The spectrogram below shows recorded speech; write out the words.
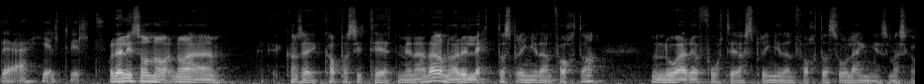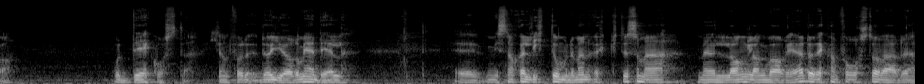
det er helt vilt. Og det er litt sånn nå, nå er kan si, kapasiteten min er der. Nå er det lett å springe den farta. Men nå er det å få til å springe den farta så lenge som jeg skal. Og det koster. For da gjør vi en del eh, Vi snakka litt om det, men økter som er med lang, lang varighet, og det kan for oss da være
